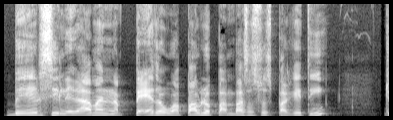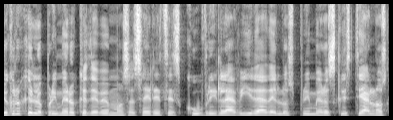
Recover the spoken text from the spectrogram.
ver si le daban a Pedro o a Pablo Pambas a su espagueti? Yo creo que lo primero que debemos hacer es descubrir la vida de los primeros cristianos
